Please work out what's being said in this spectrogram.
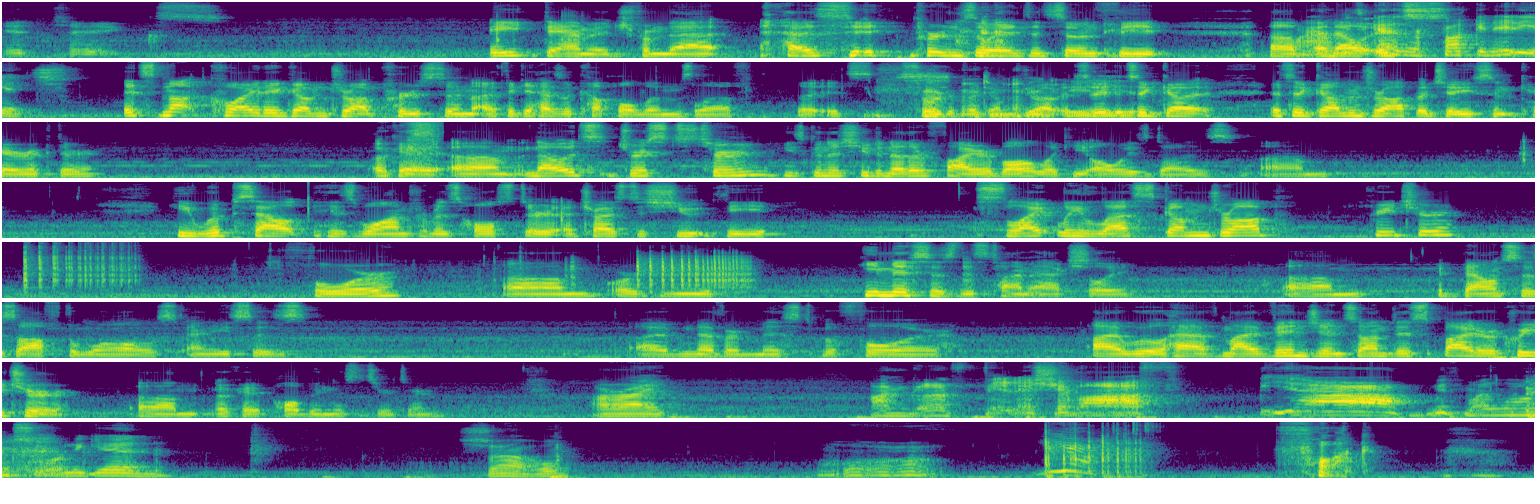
it takes. Eight damage from that as it burns away at its own feet. Um, Wow, and now these guys it's, are fucking idiots. It's not quite a gumdrop person. I think it has a couple limbs left, but it's sort of a gumdrop. It's a, it's a gu- it's a gumdrop adjacent character. Okay, um, now it's Drist's turn. He's gonna shoot another fireball like he always does. Um, he whips out his wand from his holster and tries to shoot the slightly less gumdrop creature. Four, um, or he he misses this time actually. Um, it bounces off the walls, and he says, I've never missed before. I will have my vengeance on this spider creature. Um, okay, Paul Venus, it's your turn. Alright. I'm gonna finish him off. Yeah! With my longsword again. So. Uh, yeah. Fuck.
